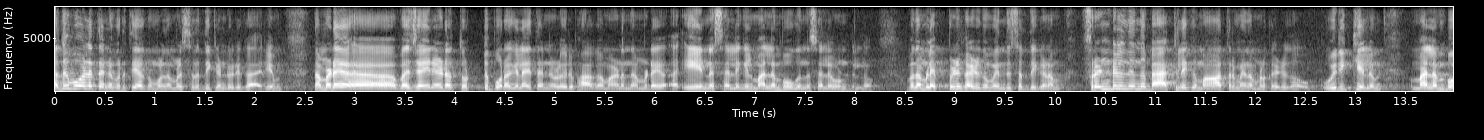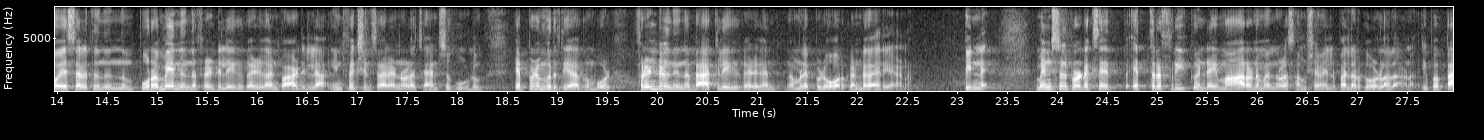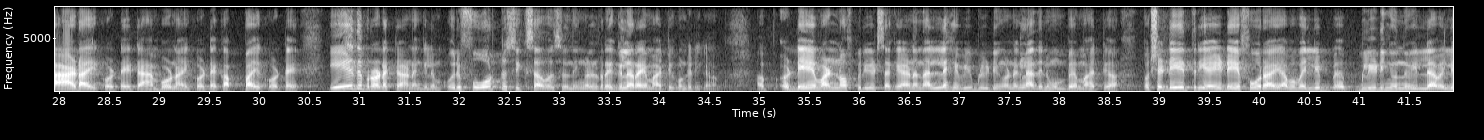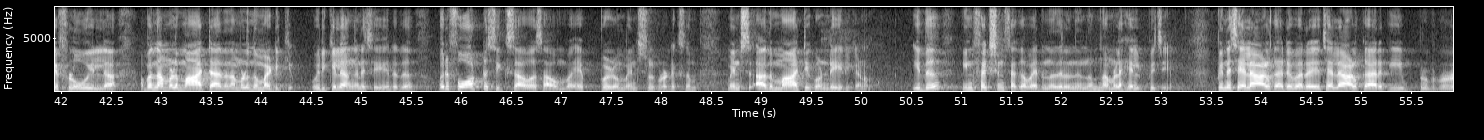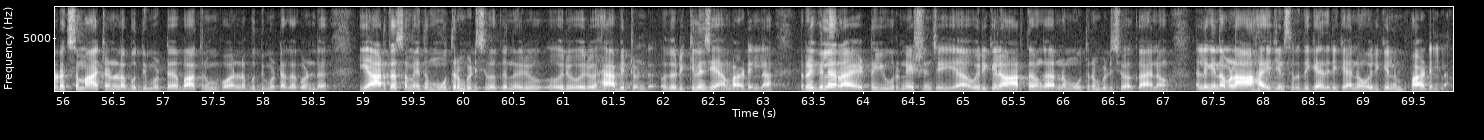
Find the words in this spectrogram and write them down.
അതുപോലെ തന്നെ വൃത്തിയാക്കുമ്പോൾ നമ്മൾ ശ്രദ്ധിക്കേണ്ട ഒരു കാര്യം നമ്മുടെ വജൈനയുടെ തൊട്ട് പുറകിലായി തന്നെയുള്ള ഒരു ഭാഗമാണ് നമ്മുടെ ഏനസ് അല്ലെങ്കിൽ മലം പോകുന്ന സ്ഥലം ഉണ്ടല്ലോ. അപ്പോൾ നമ്മൾ എപ്പോഴും കഴുകുമ്പോൾ എന്ത് ശ്രദ്ധിക്കണം? ഫ്രണ്ടിൽ നിന്ന് ബാക്കിലേക്ക് മാത്രമേ നമ്മൾ കഴുകാവൂ. ഒരിക്കലും മലം പോയ സ്ഥലത്ത് നിന്നും പുറമേ നിന്ന് ഫ്രണ്ടിലേക്ക് കഴുകാൻ പാടില്ല. ഇൻഫെക്ഷൻസ് വരാനുള്ള ചാൻസ് കൂടും. എപ്പോഴും വൃത്തിയാക്കുമ്പോൾ ഫ്രണ്ടിൽ നിന്ന് ബാക്കിലേക്ക് കഴുകാൻ നമ്മൾ എപ്പോഴും ഓർക്കേണ്ട കാര്യമാണ്. പിന്നെ മെൻസൽ പ്രൊഡക്ട്സ് എത്ര ഫ്രീക്വന്റ് ആയി മാറണം എന്നുള്ള സംശയം പലർക്കും ഉള്ളതാണ്. ഇപ്പോൾ പാഡ് ആയിക്കോട്ടെ ടാമ്പോൺ ആയിക്കോട്ടെ കപ്പ് ആയിക്കോട്ടെ ഏത് പ്രൊഡക്റ്റ് ആണെങ്കിലും ഒരു ഫോർ ടു സിക്സ് അവേഴ്സിൽ നിങ്ങൾ റെഗുലറായി മാറ്റിക്കൊണ്ടിരിക്കണം. ഡേ വൺ ഓഫ് പീരീഡ്സ് ഒക്കെയാണ് നല്ല ഹെവി ബ്ലീഡിംഗ് ഉണ്ടെങ്കിൽ അതിന് മുമ്പേ മാറ്റുക. പക്ഷേ ഡേ ത്രീ ആയി ഡേ ഫോർ ആയി അപ്പോൾ വലിയ ബ്ലീഡിംഗ് ഒന്നും ഇല്ല വലിയ ഫ്ലോ ഇല്ല അപ്പോൾ നമ്മൾ മാറ്റാതെ നമ്മളൊന്ന് മടിക്കും. ഒരിക്കലും അങ്ങനെ ചെയ്യരുത്. ഒരു ഫോർ ടു സിക്സ് അവേഴ്സ് ആകുമ്പോൾ എപ്പോഴും മെൻസൽ പ്രൊഡക്ട്സും മെൻസ് അത് മാറ്റിക്കൊണ്ടേയിരിക്കണം. ഇത് ഇൻഫെക്ഷൻസ് ഒക്കെ വരുന്നതിൽ നിന്നും നമ്മളെ ഹെൽപ്പ് ചെയ്യും. പിന്നെ ചില ആൾക്കാർ പറയും ചില ആൾക്കാർക്ക് ഈ പ്രൊഡക്ട്സ് മാറ്റാനുള്ള ബുദ്ധിമുട്ട് ബാത്റൂമിൽ പോകാനുള്ള ബുദ്ധിമുട്ടൊക്കെ കൊണ്ട് ഈ ആർത്ത സമയത്ത് മൂത്രം പിടിച്ച് വെക്കുന്ന ഒരു ഒരു ഒരു ഹാബിറ്റ് ഉണ്ട്. അതൊരിക്കലും ചെയ്യാൻ പാടില്ല. റെഗുലറായിട്ട് യൂറിനേഷൻ ചെയ്യുക ഒരിക്കലും ആർത്തവം കാരണം മൂത്രം പിടിച്ച് വെക്കാനോ അല്ലെങ്കിൽ നമ്മൾ ആ ഹൈജീൻ ശ്രദ്ധിക്കാതിരിക്കാനോ ഒരിക്കലും പാടില്ല.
